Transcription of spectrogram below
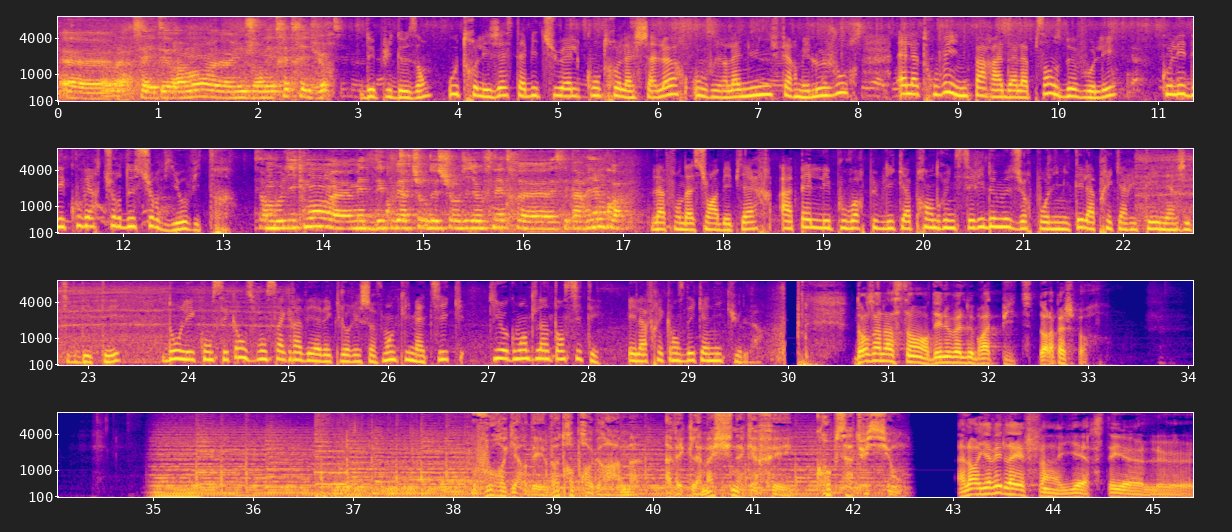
Voilà, ça a été vraiment une journée très très dure. Depuis deux ans, outre les gestes habituels contre la chaleur, ouvrir la nuit, fermer le jour, elle a trouvé une parade à l'absence de volets coller des couvertures de survie aux vitres. Symboliquement, euh, mettre des couvertures de survie aux fenêtres, euh, c'est pas rien quoi. La Fondation Abbé Pierre appelle les pouvoirs publics à prendre une série de mesures pour limiter la précarité énergétique d'été, dont les conséquences vont s'aggraver avec le réchauffement climatique qui augmente l'intensité et la fréquence des canicules. Dans un instant, des nouvelles de Brad Pitt dans la page sport. Vous regardez votre programme avec la machine à café, Groupe Intuition. Alors, il y avait de la F1 hier, c'était euh, le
